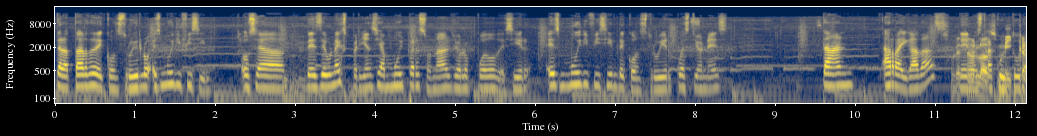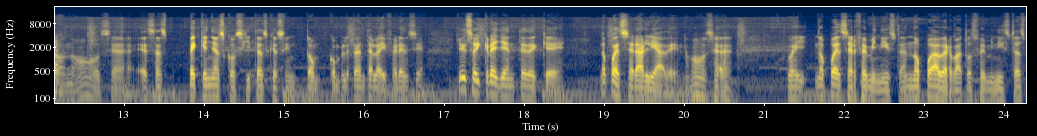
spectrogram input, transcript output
tratar de deconstruirlo. Es muy difícil. O sea, desde una experiencia muy personal, yo lo puedo decir, es muy difícil de construir cuestiones tan arraigadas Sobre de todo nuestra los cultura. micro, ¿no? O sea, esas pequeñas cositas que hacen completamente la diferencia. Yo soy creyente de que no puedes ser aliade, ¿no? O sea, güey, no puedes ser feminista, no puede haber vatos feministas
